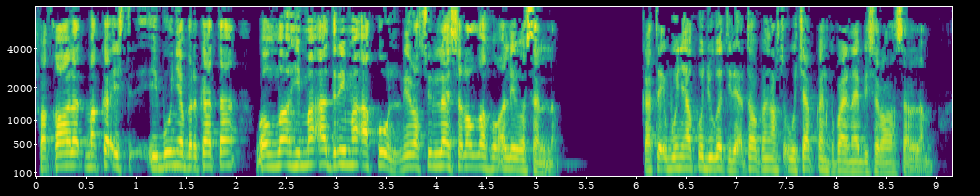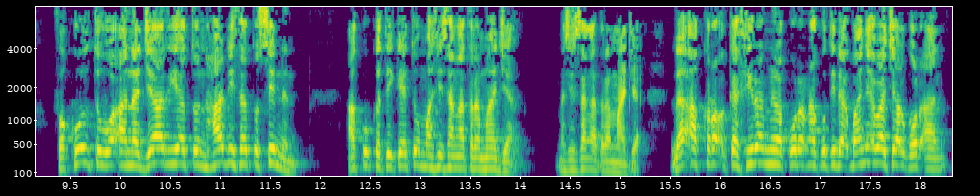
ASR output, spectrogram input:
Faqalat maka istri, ibunya berkata, "Wallahi ma adri ma li Rasulillah sallallahu alaihi wasallam." Kata ibunya, aku juga tidak tahu apa yang harus ucapkan kepada Nabi sallallahu alaihi wasallam. Faqultu wa ana jariyatun hadithatu sinin. Aku ketika itu masih sangat remaja masih sangat remaja. La aqra katsiran minal Qur'an, aku tidak banyak baca Al-Qur'an.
